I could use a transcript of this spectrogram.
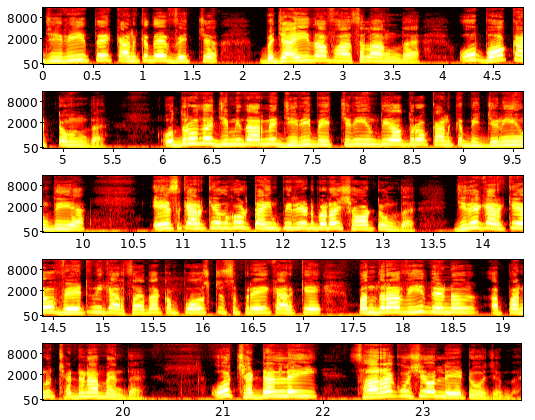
ਜੀਰੀ ਤੇ ਕਣਕ ਦੇ ਵਿੱਚ ਬਜਾਈ ਦਾ ਫਾਸਲਾ ਹੁੰਦਾ ਉਹ ਬਹੁਤ ਘੱਟ ਹੁੰਦਾ ਉਧਰੋਂ ਦਾ ਜ਼ਿਮੀਂਦਾਰ ਨੇ ਜੀਰੀ ਵੇਚਣੀ ਹੁੰਦੀ ਆ, ਉਧਰੋਂ ਕਣਕ ਬੀਜਣੀ ਹੁੰਦੀ ਆ। ਇਸ ਕਰਕੇ ਉਹਦੇ ਕੋਲ ਟਾਈਮ ਪੀਰੀਅਡ ਬੜਾ ਸ਼ਾਰਟ ਹੁੰਦਾ ਜਿਹਦੇ ਕਰਕੇ ਉਹ ਵੇਟ ਨਹੀਂ ਕਰ ਸਕਦਾ। ਕੰਪੋਸਟ ਸਪਰੇਅ ਕਰਕੇ 15-20 ਦਿਨ ਆਪਾਂ ਨੂੰ ਛੱਡਣਾ ਪੈਂਦਾ ਉਹ ਛੱਡਣ ਲਈ ਸਾਰਾ ਕੁਝ ਉਹ ਲੇਟ ਹੋ ਜਾਂਦਾ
